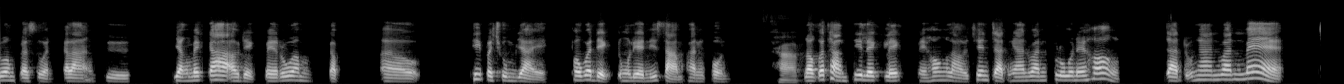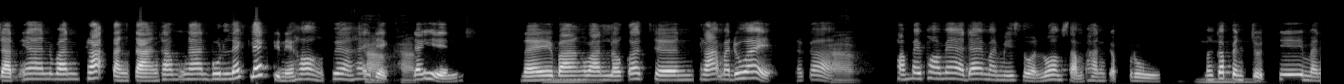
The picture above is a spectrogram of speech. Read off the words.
ร่วมกับส่วนกลาง คือยังไม่กล้าเอาเด็กไปร่วมกับเอ่อที่ประชุมใหญ่ เพราะว่าเด็กโรงเรียนนี้สามพันคนเราก็ทำที่เล็กๆ ในห้องเรา เช่น จัดงานวันครูในห้อง จัดงานวันแม่ จัดงานวันพระต่างๆทำงานบุญเล็ก ๆ อยู่ในห้องเพื่อให้เด็กได้เห็น ในบางวันเราก็เชิญพระมาด้วย แล้วก็ทำให้พ่อแม่ได้มามีส่วนร่วมสัมพันธ์กับครู มันก็เป็นจุดที่มัน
